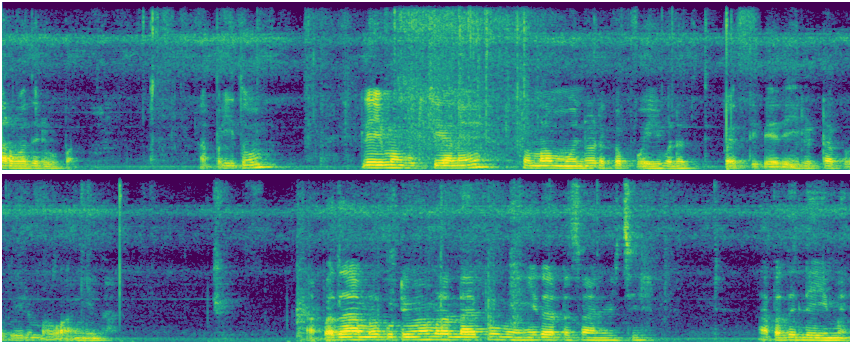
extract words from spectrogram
അറുപത് രൂപ. അപ്പോൾ ഇതും ലൈമ കുടിക്കുകയാണ് ഇപ്പം നമ്മളെ മോന്റെ പോയി ഇവിടെ പത്തി പേരയിലിട്ടപ്പോൾ വരുമ്പോൾ വാങ്ങിയതാണ് അപ്പോൾ അതാ നമ്മൾ കുട്ടിമാൻ ഇവിടെ ഉണ്ടായപ്പോൾ വാങ്ങിയതാട്ടോ സാൻഡ്വിച്ച്. അപ്പോൾ അത് ലൈമ്.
